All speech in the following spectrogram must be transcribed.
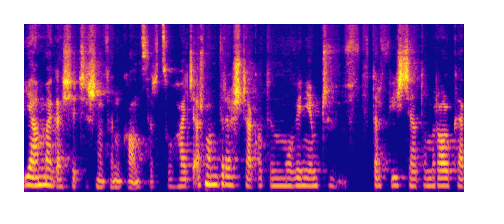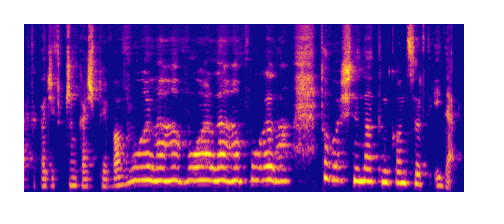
Ja mega się cieszę na ten koncert, słuchajcie, aż mam dreszczak o tym mówię, nie wiem, czy trafiliście na tą rolkę, jak taka dziewczynka śpiewa voila, voila, voila, to właśnie na ten koncert idę.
